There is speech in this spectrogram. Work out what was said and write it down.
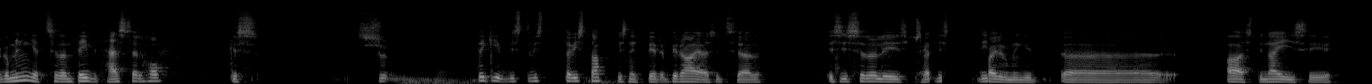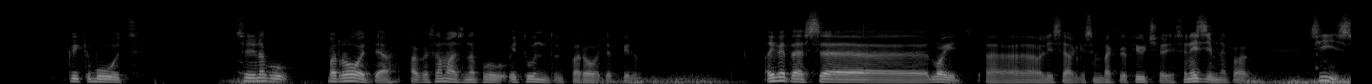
aga mingi hetk seal on David Hasselhoff kes tegi vist vist ta vist tappis neid pir- pirajasid seal ja siis seal oli palju mingeid äh, aasti naisi kõike muud. See oli nagu paroodia aga samas nagu ei tundunud paroodia film aga igatahes see Lloyd äh, oli seal kes on Back to the Future'is see on esimene kord. Siis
